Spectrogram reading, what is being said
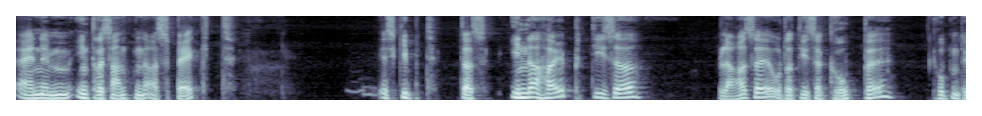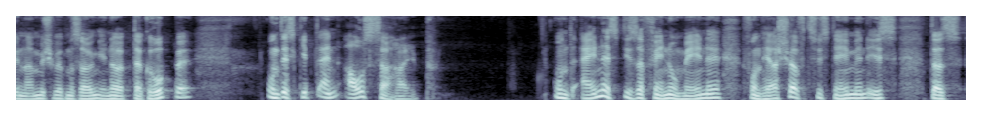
einem interessanten Aspekt. Es gibt das innerhalb dieser Blase oder dieser Gruppe, gruppendynamisch würde man sagen, innerhalb der Gruppe, und es gibt ein Außerhalb. Und eines dieser Phänomene von Herrschaftssystemen ist, dass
